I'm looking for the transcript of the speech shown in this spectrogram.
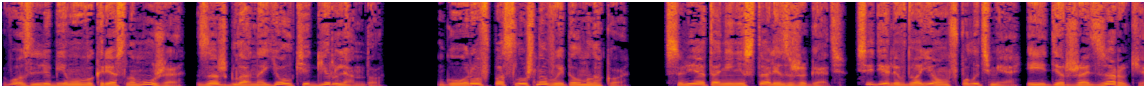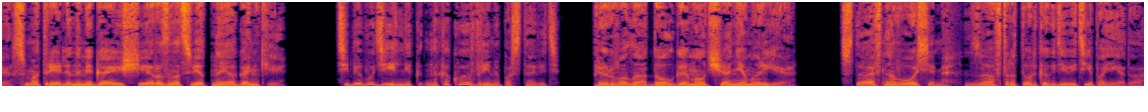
возле любимого кресла мужа, зажгла на елке гирлянду. Гуров послушно выпил молоко. Свет они не стали зажигать, сидели вдвоем в полутьме и, держать за руки, смотрели на мигающие разноцветные огоньки. «Тебе будильник на какое время поставить?» Прервала долгое молчание Мария. «Ставь на восемь. Завтра только к девяти поеду.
